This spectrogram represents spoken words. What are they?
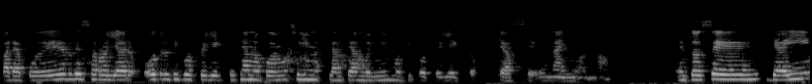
para, poder desarrollar otro tipo de proyectos. Ya no podemos seguirnos planteando el mismo tipo de proyectos que hace un año, ¿no? Entonces, de ahí,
